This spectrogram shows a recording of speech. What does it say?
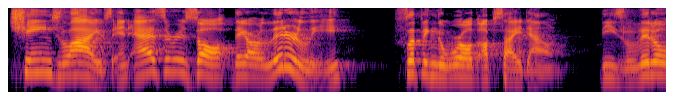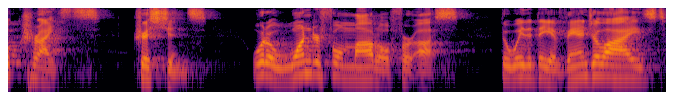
changed lives. And as a result, they are literally flipping the world upside down. These little Christs, Christians. What a wonderful model for us. The way that they evangelized,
